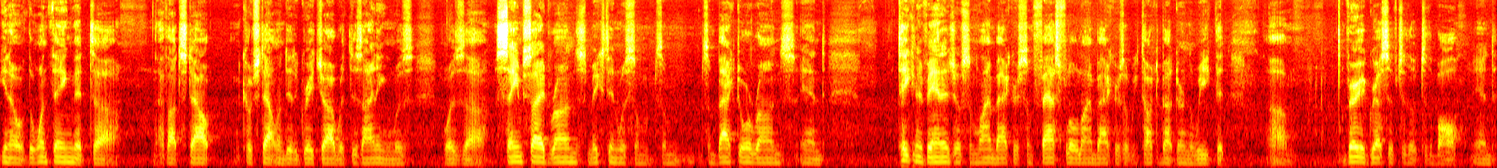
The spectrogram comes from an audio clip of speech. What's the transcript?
you know, the one thing that uh, I thought Stout, Coach Stoutland did a great job with designing was was uh, same side runs mixed in with some some some backdoor runs and taking advantage of some linebackers, some fast flow linebackers that we talked about during the week that um, very aggressive to the to the ball and.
